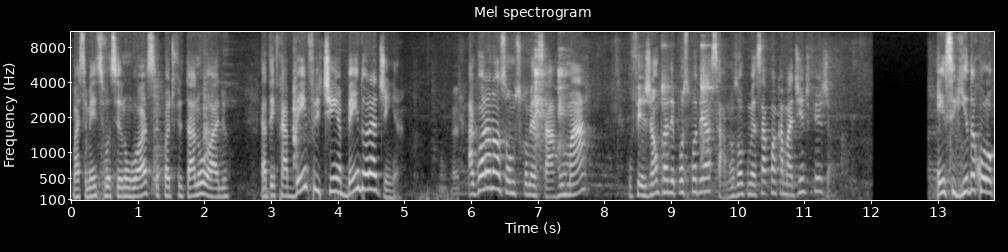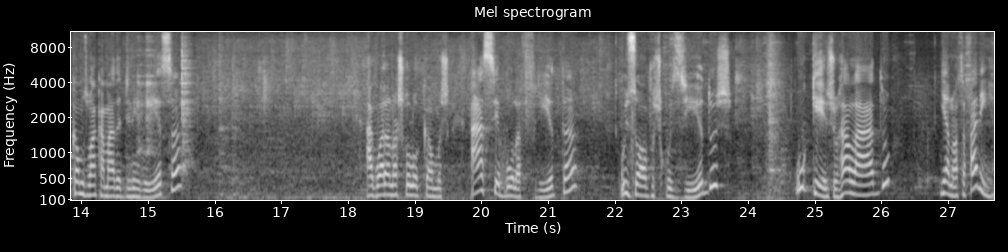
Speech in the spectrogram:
Mas também, se você não gosta, você pode fritar no óleo. Ela tem que ficar bem fritinha, bem douradinha. Agora nós vamos começar a arrumar o feijão para depois poder assar. Nós vamos começar com uma camadinha de feijão. Em seguida, colocamos uma camada de linguiça. Agora nós colocamos a cebola frita, os ovos cozidos, o queijo ralado e a nossa farinha.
